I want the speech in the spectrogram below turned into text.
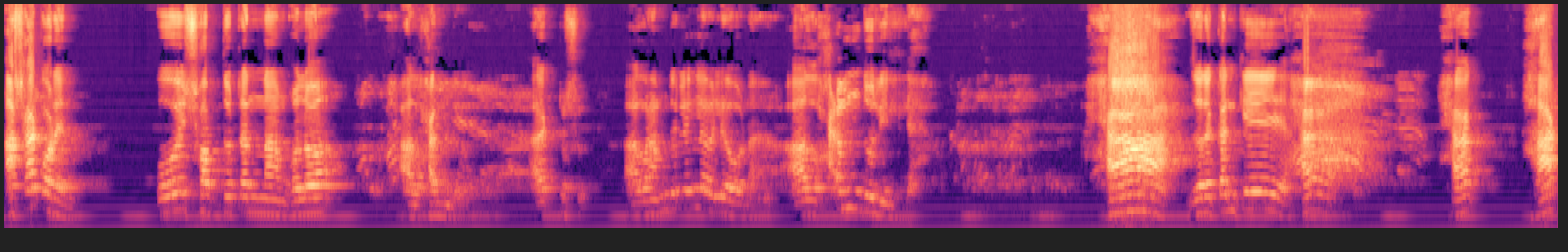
আশা করেন, ওই শব্দটার নাম হলো আলহামদুলিল্লাহ। আর একটু আলহামদুলিল্লাহ হইলেও না, আলহামদুলিল্লাহ। হা, জোরে কানকে হা। হাক হাক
